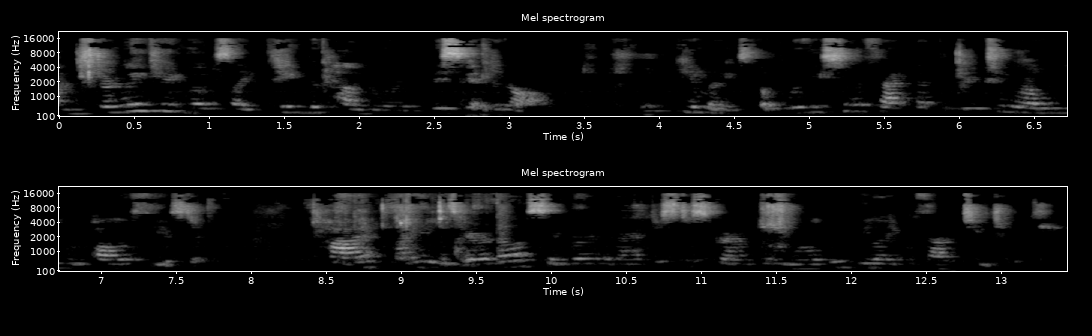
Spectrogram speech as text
um, struggling to read books like Pig the Pug or Biscuit the Dog. Humans oblivious to the fact that the Greeks and Romans were polytheistic. Hi, my name is Arabella Sipper, and I have just described what the world would be like without teachers.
